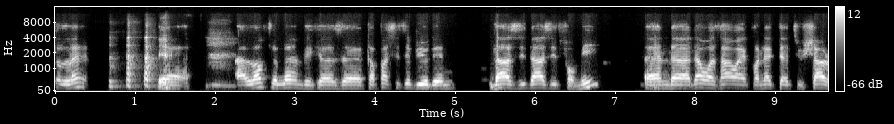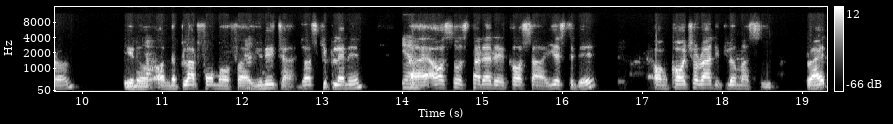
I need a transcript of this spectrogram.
to learn. yeah, I love to learn because uh, capacity building does it, does it for me, and uh, that was how I connected to Sharon. You know, on the platform of uh, UNITAR. Just keep learning. Yeah. I also started a course uh, yesterday on cultural diplomacy. Right,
